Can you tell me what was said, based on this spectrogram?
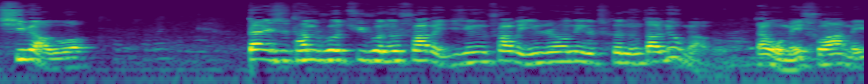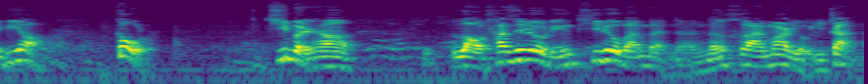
七秒多，但是他们说据说能刷北极星，刷北京之后那个车能到六秒多，但我没刷，没必要，够了。基本上老叉 C 六零 T 六版本的能和 M 二有一战。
